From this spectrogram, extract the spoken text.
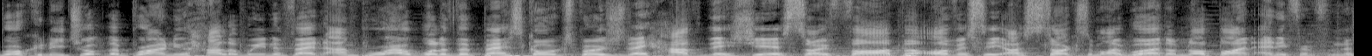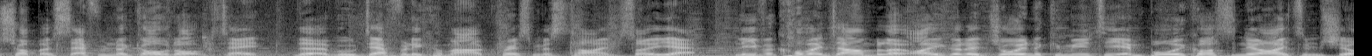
Rocket League dropped the brand new Halloween event and brought out one of the best gold exposures they have this year so far. But obviously, I stuck to my word. I'm not buying anything from the shop except from the gold octane that will definitely come out at Christmas time. So yeah, leave a comment down below. Are you going to join the community and boycotting the item shop?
